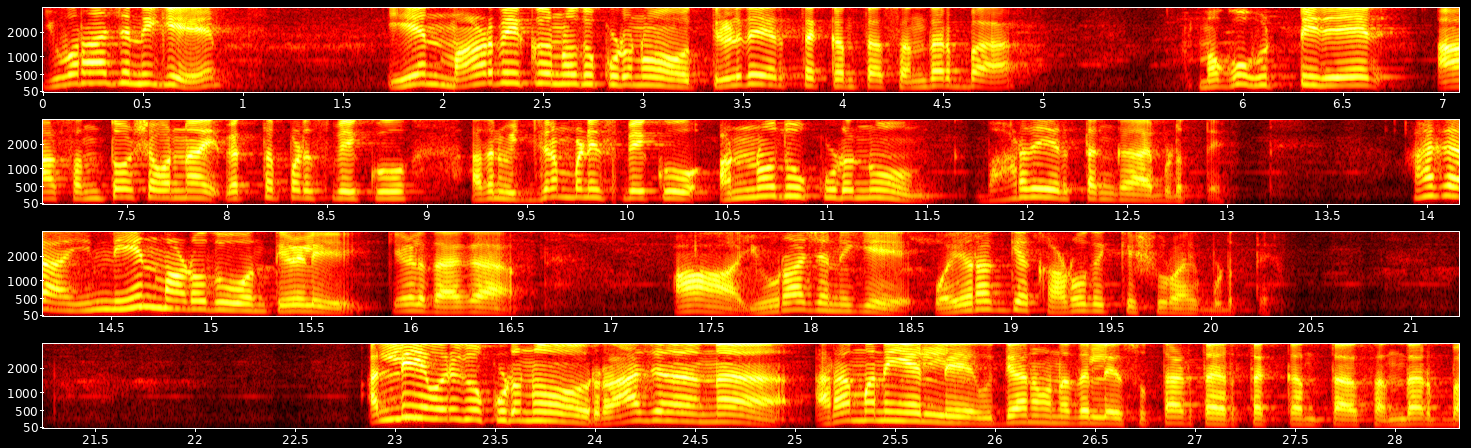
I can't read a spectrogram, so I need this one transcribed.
ಯುವರಾಜನಿಗೆ ಏನು ಮಾಡಬೇಕು ಅನ್ನೋದು ಕೂಡ ತಿಳಿದೇ ಇರತಕ್ಕಂಥ ಸಂದರ್ಭ, ಮಗು ಹುಟ್ಟಿದೆ, ಆ ಸಂತೋಷವನ್ನು ವ್ಯಕ್ತಪಡಿಸಬೇಕು, ಅದನ್ನು ವಿಜೃಂಭಣಿಸಬೇಕು ಅನ್ನೋದು ಕೂಡ ಬಾರದೇ ಇರ್ತಂಗ ಆಗ್ಬಿಡುತ್ತೆ. ಆಗ ಇನ್ನೇನು ಮಾಡೋದು ಅಂತೇಳಿ ಕೇಳಿದಾಗ ಆ ಯುವರಾಜನಿಗೆ ವೈರಾಗ್ಯ ಕಾಡೋದಕ್ಕೆ ಶುರು ಆಗಿಬಿಡುತ್ತೆ ಅಲ್ಲಿಯವರೆಗೂ ಕೂಡ ರಾಜನ ಅರಮನೆಯಲ್ಲಿ, ಉದ್ಯಾನವನದಲ್ಲಿ ಸುತ್ತಾಡ್ತಾ ಇರತಕ್ಕಂಥ ಸಂದರ್ಭ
